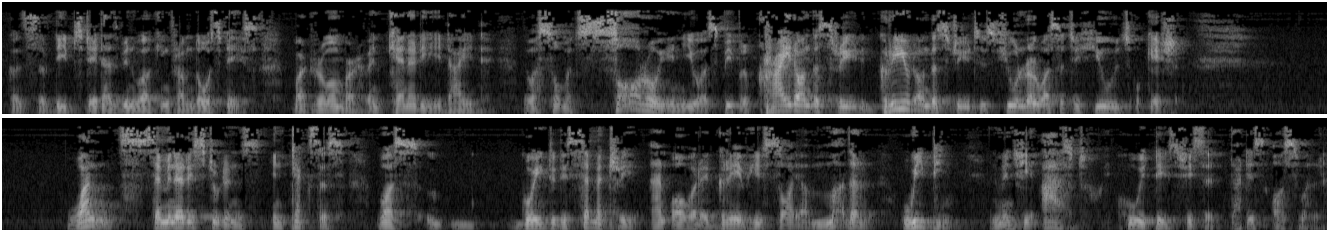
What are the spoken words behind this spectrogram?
Because the deep state has been working from those days. But remember, when Kennedy died, there was so much sorrow in US. People cried on the street, grieved on the streets. His funeral was such a huge occasion. One seminary student in Texas was going to the cemetery and over a grave he saw a mother weeping. And when she asked who it is, she said, that is Oswald.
